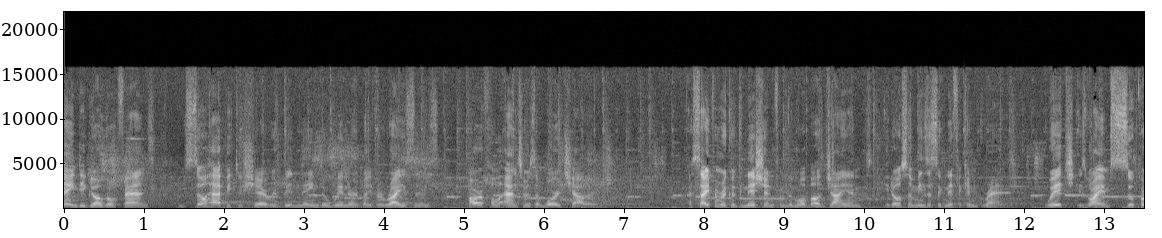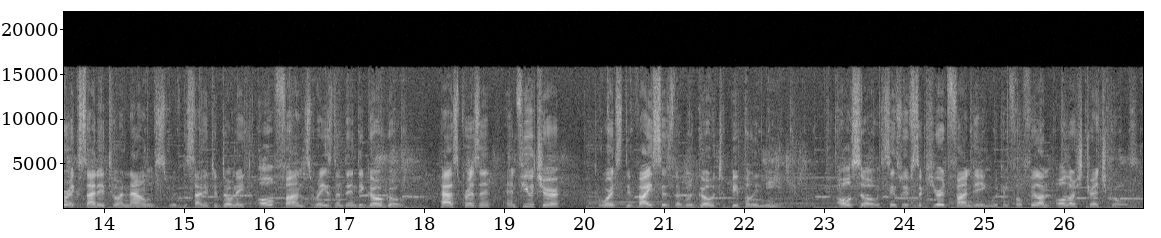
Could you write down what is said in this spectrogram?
Indiegogo fans, I'm so happy to share we've been named the winner by Verizon's Powerful Answers Award Challenge. Aside from recognition from the mobile giant, it also means a significant grant, which is why I'm super excited to announce we've decided to donate all funds raised on the Indiegogo, past, present, and future, towards devices that will go to people in need. Also, since we've secured funding, we can fulfill on all our stretch goals.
